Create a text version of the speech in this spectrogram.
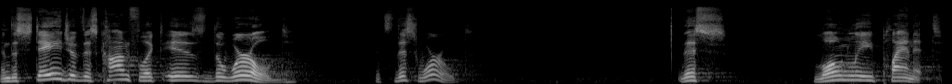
And the stage of this conflict is the world. It's this world. This lonely planet.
